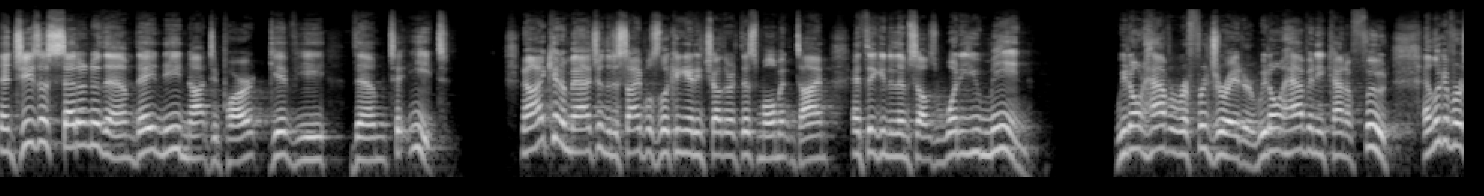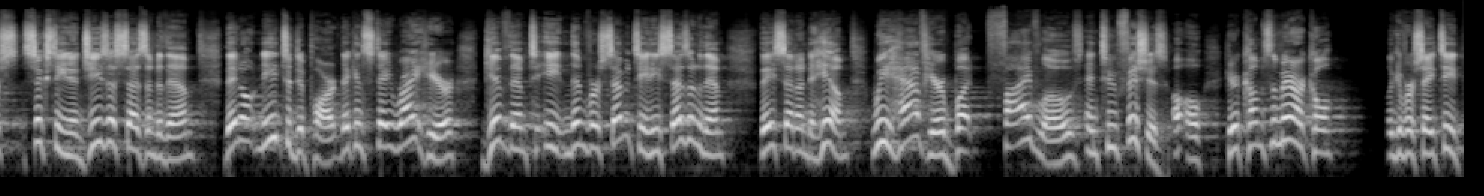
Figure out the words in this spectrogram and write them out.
And Jesus said unto them, They need not depart. Give ye them to eat. Now, I can imagine the disciples looking at each other at this moment in time and thinking to themselves, What do you mean? We don't have a refrigerator. We don't have any kind of food. And look at verse 16. And Jesus says unto them, They don't need to depart. They can stay right here. Give them to eat. And then verse 17, he says unto them, They said unto him, We have here but five loaves and two fishes. Uh oh, here comes the miracle. Look at verse 18.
